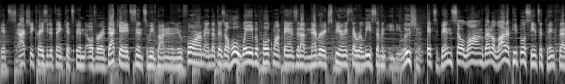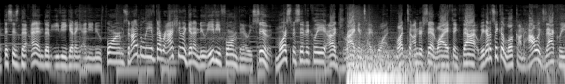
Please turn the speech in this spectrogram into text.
It's actually crazy to think it's been over a decade since we've gotten a new form, and that there's a whole wave of Pokemon fans that have never experienced the release of an Eeveelution. It's been so long that a lot of people seem to think that this is the end of Eevee getting any new forms, and I believe that we're actually going to get a new Eevee form very soon. More specifically, a dragon type one. But to understand why I think that, we gotta take a look on how exactly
